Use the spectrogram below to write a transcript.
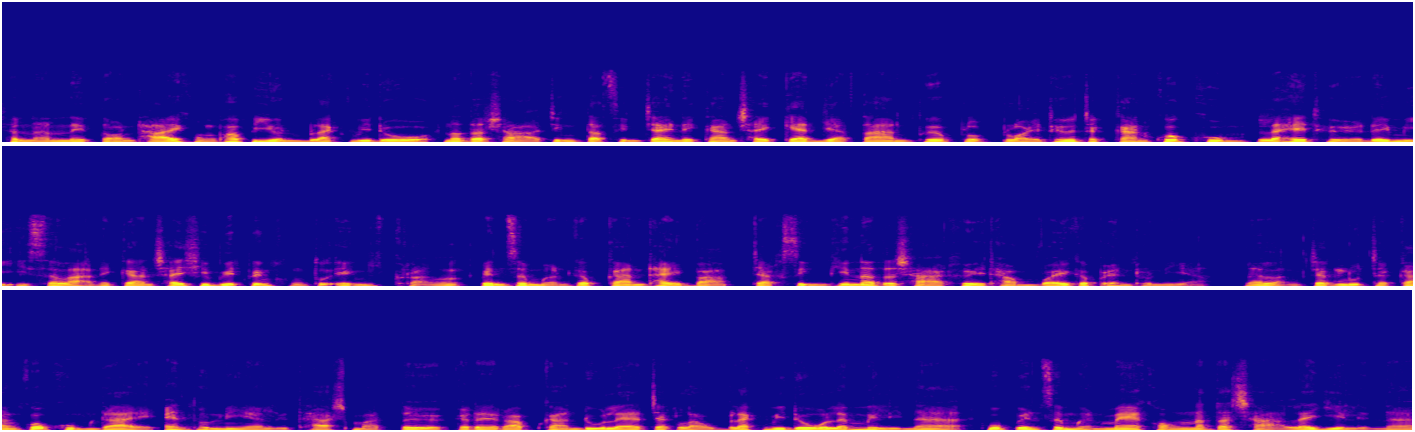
ฉะนั้นในตอนท้ายของภาพยนตร์ Black Widow นาตาชาจึงตัดสินใจในการใช้แก๊สยาต้าน เพื่อปลดปล่อยเธอจากการควบคุม และให้เธอได้มีอิสระในการใช้ชีวิตเป็นของตัวเองอีกครั้ง เป็นเสมือนกับการไถ่บาปจากสิ่งที่นาตาชาเคยทำไว้กับแอนโทเนีย และหลังจากหลุดจากการควบคุมได้แอนโทเนียหรือทัชมาสเตอร์ก็ได้รับการดูแลจากเหล่า Black Widow และเมลินาผู้เป็นเสมือนแม่ของนาตาชาและเยเลนา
